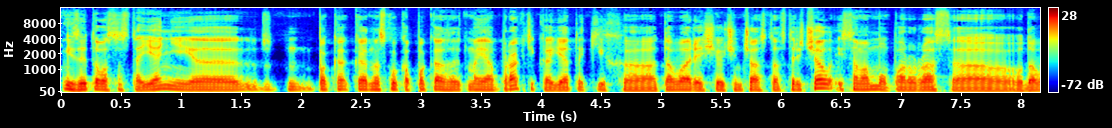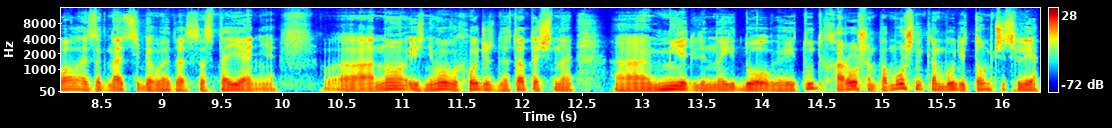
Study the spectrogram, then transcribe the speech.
из этого состояния, пока, насколько показывает моя практика, я таких э, товарищей очень часто встречал и самому пару раз э, удавалось загнать себя в это состояние. Э, но из него выходишь достаточно медленно и долго. И тут хорошим помощником будет в том числе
